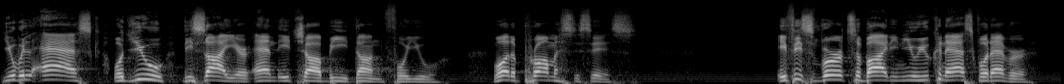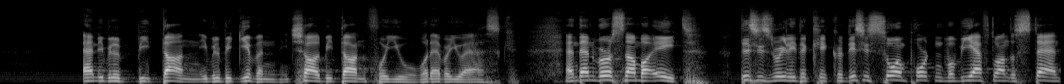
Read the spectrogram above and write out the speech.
you will ask what you desire and it shall be done for you. What a promise this is. If his words abide in you you can ask whatever and it will be done it will be given it shall be done for you whatever you ask and then verse number 8 this is really the kicker. This is so important what we have to understand.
